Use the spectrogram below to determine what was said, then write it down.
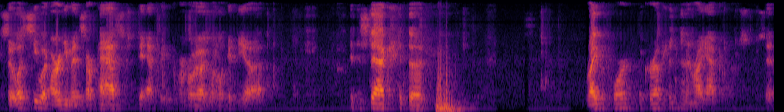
so let's see what arguments are passed to fread. Remember, we always want to look at the uh, hit the stack, hit the right before the corruption, and then right afterwards. So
